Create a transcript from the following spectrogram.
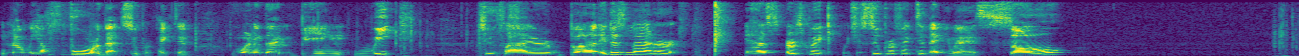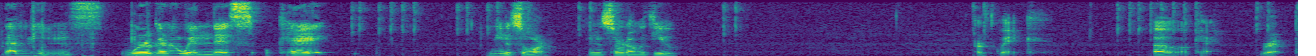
no, we have four that super effective. One of them being weak to fire, but it doesn't matter. It has Earthquake, which is super effective anyways. So, that means we're gonna win this, okay? Minosaur, I'm gonna start out with you. Earthquake. Oh, okay. Rip.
